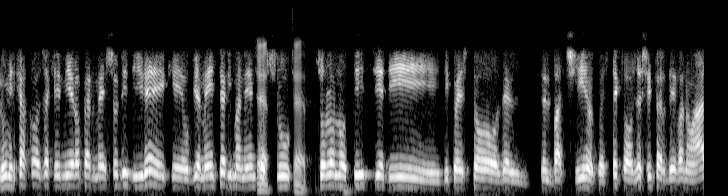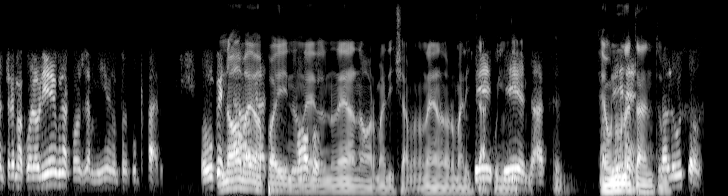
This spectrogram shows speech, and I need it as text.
L'unica cosa che mi ero permesso di dire è che ovviamente rimanendo certo, su certo. solo notizie di, di questo, del, del, vaccino, queste cose si perdevano altre, ma quello lì è una cosa mia, non preoccuparti. Comunque, no, ma poi non è, non è, la norma, diciamo, non è la normalità, sì, quindi sì, esatto. è un una tanto. Saluto.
